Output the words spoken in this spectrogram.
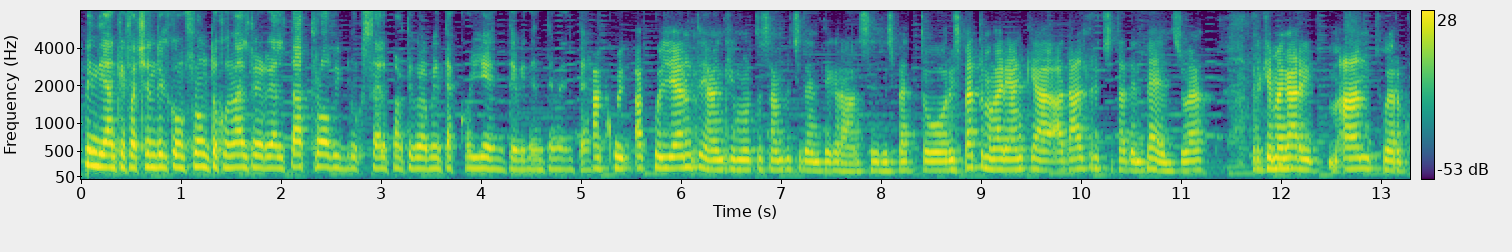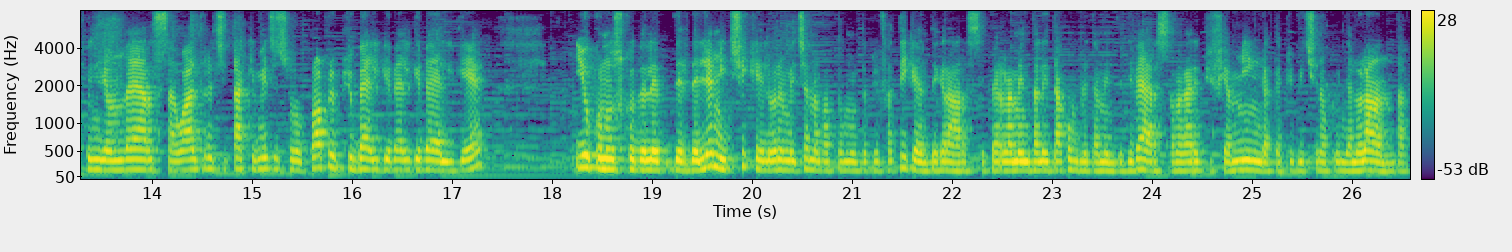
Quindi anche facendo il confronto con altre realtà trovi Bruxelles particolarmente accogliente, evidentemente. Accog- accogliente e anche molto semplice da integrarsi rispetto, rispetto magari anche a, ad altre città del Belgio, eh? perché magari Antwerp, quindi Anversa o altre città che invece sono proprio più belghe, belghe, belghe, io conosco delle, de, degli amici che loro invece hanno fatto molta più fatica a integrarsi per la mentalità completamente diversa, magari più fiamminga, che è più vicina quindi all'Olanda.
